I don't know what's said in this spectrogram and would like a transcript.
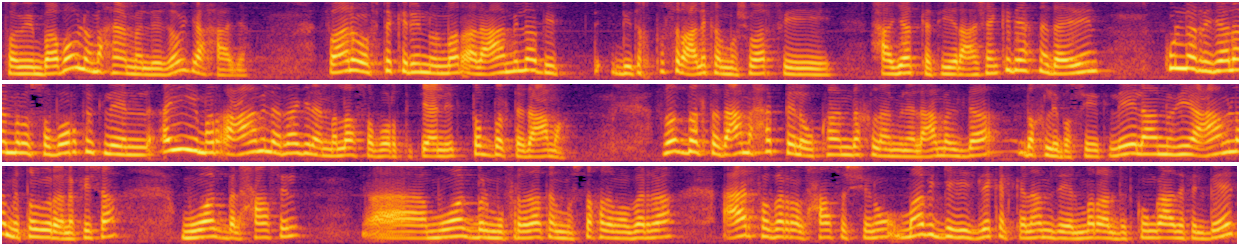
فمن باب اولى ما حيعمل لزوجها حاجة. فأنا بفتكر إنه المرأة العاملة بتختصر عليك المشوار في حاجات كثيرة. عشان كده إحنا دايرين كل الرجال يعملوا سبورتت أي مرأة عامله الراجل يعمل لها سبورتت يعني تفضل تدعمها. تفضل تدعمها حتى لو كان دخلها من العمل ده دخل بسيط. ليه؟ لأنه هي عاملة مطورة نفسها مواكبه الحاصل آه مواكبه المفردات المستخدمة برا عارفة برا الحاصل شنو. ما بتجهز لك الكلام زي المرأة اللي بتكون قاعدة في البيت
